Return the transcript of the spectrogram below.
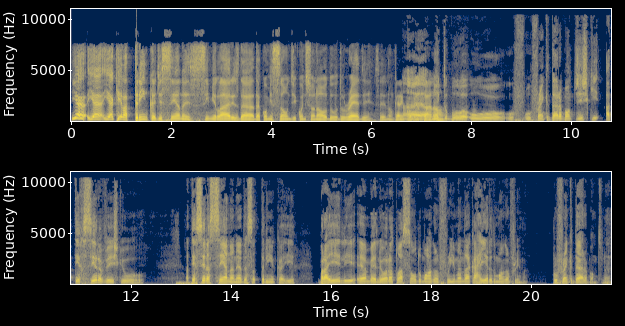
E, a, e, a, e aquela trinca de cenas similares da, da comissão de condicional do, do Red? Vocês não querem comentar, ah, é, não? Muito boa. O, o, o Frank Darabont diz que a terceira vez que o. A terceira cena né, dessa trinca aí, para ele é a melhor atuação do Morgan Freeman da carreira do Morgan Freeman. Pro Frank Darabont, né?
